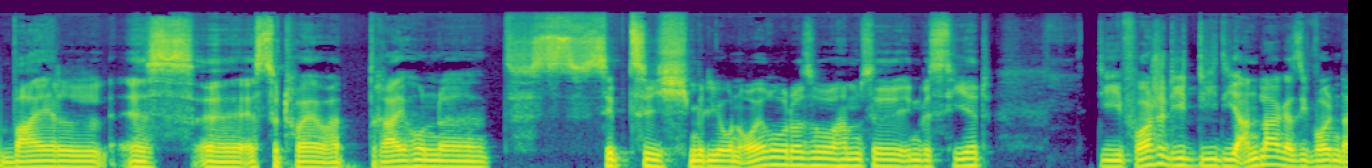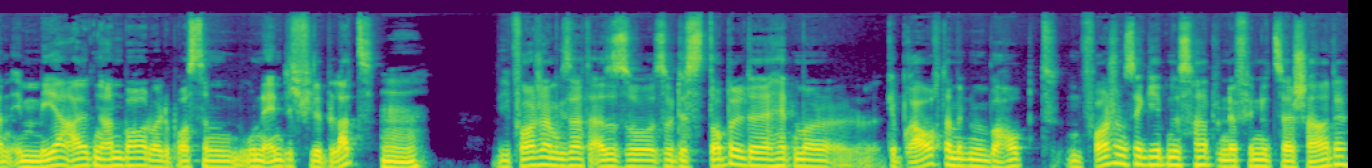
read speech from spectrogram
weil es, äh, es zu teuer war. 370 Millionen Euro oder so haben sie investiert. Die Forscher, die, die, die Anlage, sie wollten dann im Meer Algen anbauen, weil du brauchst dann unendlich viel Platz. Mhm. Die Forscher haben gesagt, also so, so das Doppelte hätten wir gebraucht, damit man überhaupt ein Forschungsergebnis hat und er findet es sehr schade.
